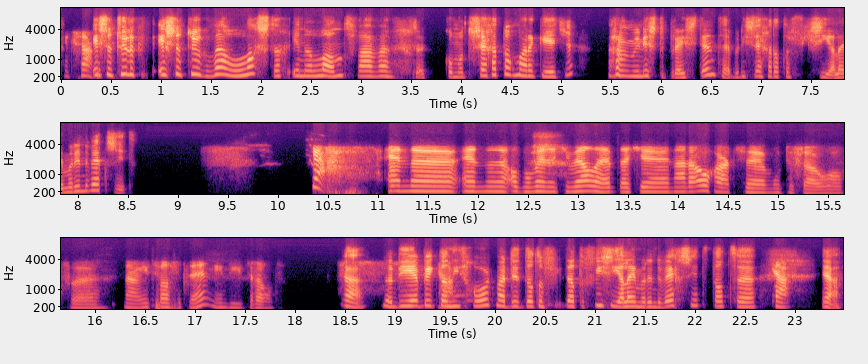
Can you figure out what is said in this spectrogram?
Exact. Is natuurlijk, is natuurlijk wel lastig in een land waar we, ik kom het zeggen toch maar een keertje, waar we minister-president hebben die zeggen dat de visie alleen maar in de weg zit. Ja, en, eh, en eh, op het moment dat je wel hebt dat je naar de oogarts eh, moet of zo. Of nou, iets was het hè, in die trant. Ja, nou, die heb ik dan Ja. niet gehoord, maar dit, dat, de, dat de visie alleen maar in de weg zit, dat, Ja. ja.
